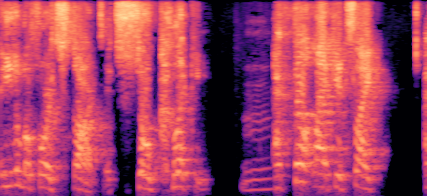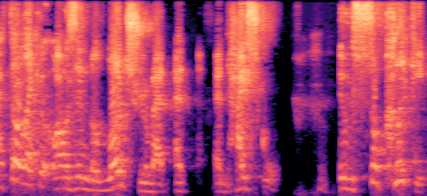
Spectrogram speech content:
even before it starts, it's so clicky. Mhm. I felt like it's like I felt like I was in the lunchroom at, at, at high school. It was so clicky.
